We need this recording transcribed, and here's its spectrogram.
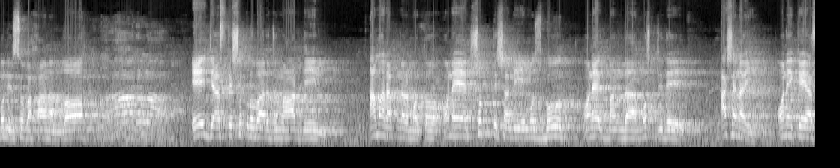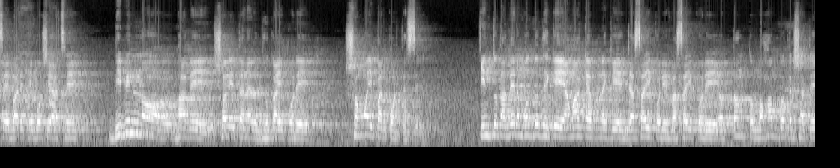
বলি সুবাহান আল্লাহ এই যে আজকে শুক্রবার জুমার দিন, আমার আপনার মতো অনেক শক্তিশালী, মজবুত, অনেক বান্দা মসজিদে আসে নাই। অনেকে আছে, বাড়িতে বসে আছে। বিভিন্নভাবে শয়তানের ধোকায় পড়ে সময় পার করতেছে। কিন্তু তাদের মধ্য থেকে আমাকে আপনাকে যাচাই করে, বাছাই করে অত্যন্ত মহাব্বতের সাথে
